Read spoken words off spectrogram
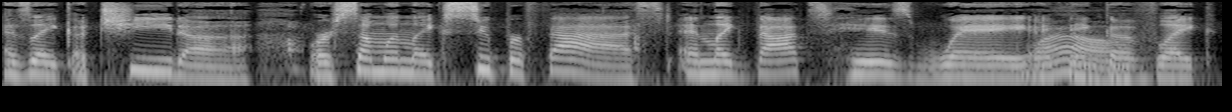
as like a cheetah or someone like super fast. And like that's his way i think of like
